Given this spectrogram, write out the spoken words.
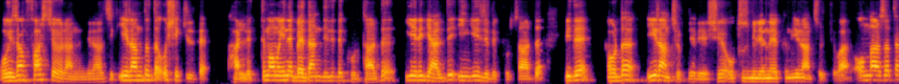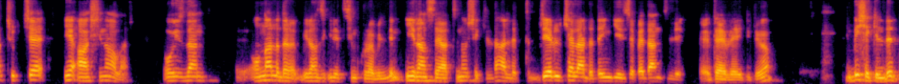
O yüzden Farsça öğrendim birazcık. İran'da da o şekilde hallettim ama yine beden dili de kurtardı. Yeri geldi İngilizce de kurtardı. Bir de orada İran Türkleri yaşıyor. 30 milyona yakın İran Türkü var. Onlar zaten Türkçe'ye aşinalar. O yüzden e, onlarla da birazcık iletişim kurabildim. İran seyahatini o şekilde hallettim. Diğer ülkelerde de İngilizce beden dili devreye giriyor. Bir şekilde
